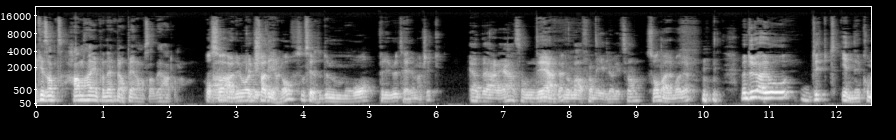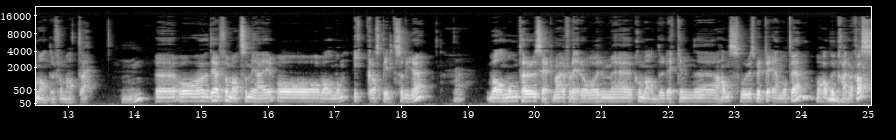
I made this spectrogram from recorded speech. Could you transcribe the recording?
Ikke sant? Han har imponert meg opp igjennom, altså. Det har han. Og så er det jo en sharialov som sier at du må prioritere magic. Ja, det er det, ja. Sånn Det er det. normal familie og litt sånn. Sånn er det bare. Men du er jo dypt inne i Commander-formatet. Mm. Uh, og det er et format som jeg og Valmon ikke har spilt så mye. Valmon terroriserte meg i flere år med Commander-dekken eh, hans hvor vi spilte én mot én og hadde Caracas.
